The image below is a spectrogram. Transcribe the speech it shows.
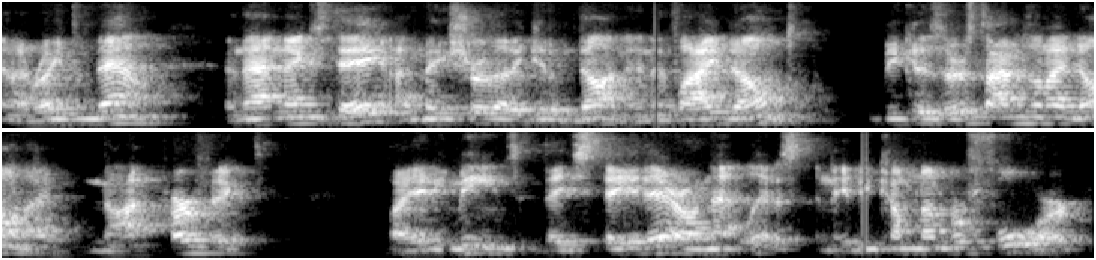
And I write them down. And that next day, I make sure that I get them done. And if I don't, because there's times when I don't, I'm not perfect by any means, they stay there on that list and they become number four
